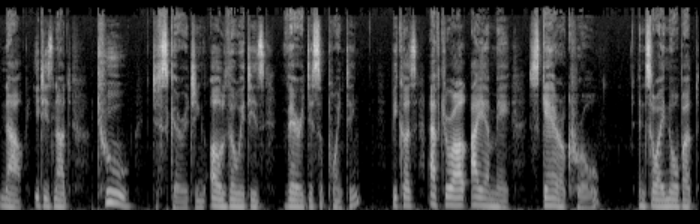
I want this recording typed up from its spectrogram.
Now, it is not too discouraging, although it is very disappointing, because after all, I am a scarecrow, and so I know about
